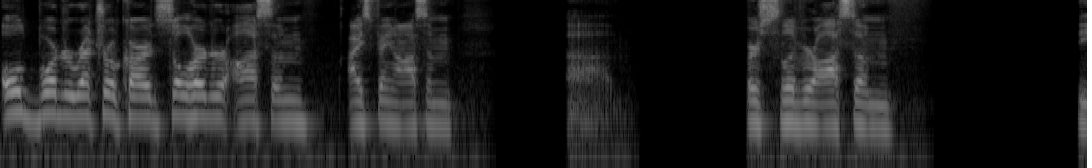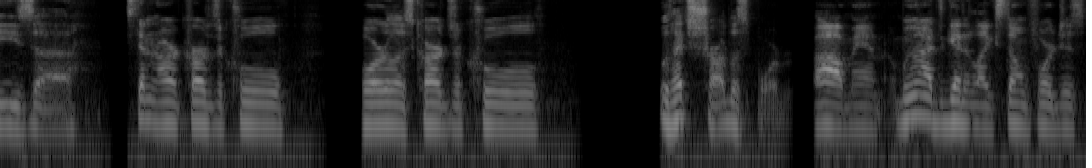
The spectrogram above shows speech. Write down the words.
old border retro cards, Soul Herder, awesome. Ice Fang awesome. Um, First Sliver awesome. These uh, extended art cards are cool. Borderless cards are cool. Oh, that's Shardless border. Oh man, we might have to get it like Stone Forges.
